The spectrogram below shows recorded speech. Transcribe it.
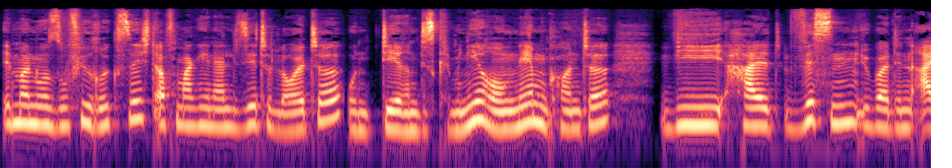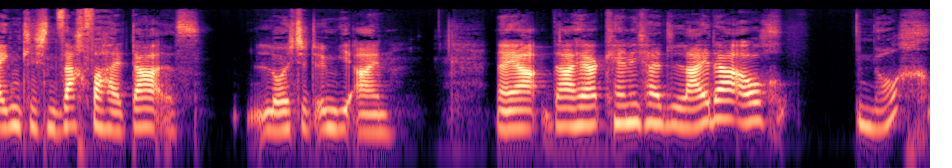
immer nur so viel Rücksicht auf marginalisierte Leute und deren Diskriminierung nehmen konnte, wie halt Wissen über den eigentlichen Sachverhalt da ist. Leuchtet irgendwie ein. Naja, daher kenne ich halt leider auch noch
